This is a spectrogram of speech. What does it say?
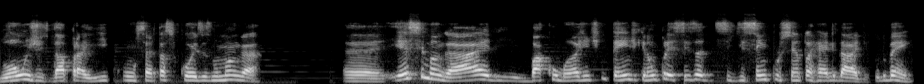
longe dá para ir com certas coisas no mangá. É, esse mangá, ele, Bakuman, a gente entende que não precisa seguir 100% a realidade. Tudo bem.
